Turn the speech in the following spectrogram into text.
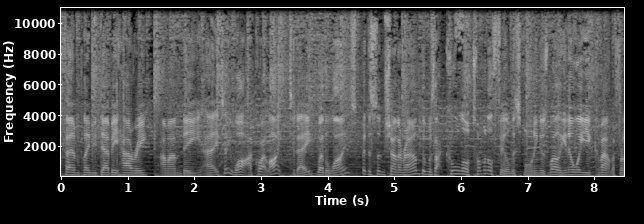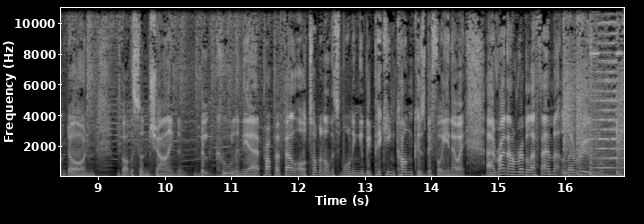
FM playing with Debbie, Harry. I'm Andy. Uh, I tell you what, I quite like today, weather-wise. Bit of sunshine around. There was that cool autumnal feel this morning as well. You know where you come out the front door and you've got the sunshine, a bit cool in the air. Proper felt autumnal this morning. You'll be picking conkers before you know it. Uh, right now, Ribble FM, La Roux.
